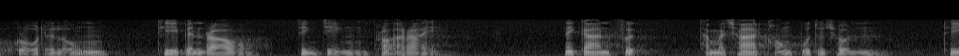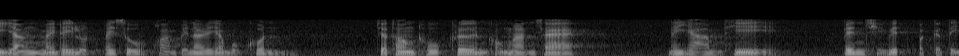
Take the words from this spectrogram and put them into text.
ภโกรธหรือหลง ที่เป็นเราจริง ๆ เพราะอะไร ในการฝึกธรรมชาติของปุถุชน ที่ยังไม่ได้หลุดไปสู่ความเป็นอริยบุคคล จะต้องถูกคลื่นของมารแทรก ในยามที่ เป็นชีวิตปกติ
